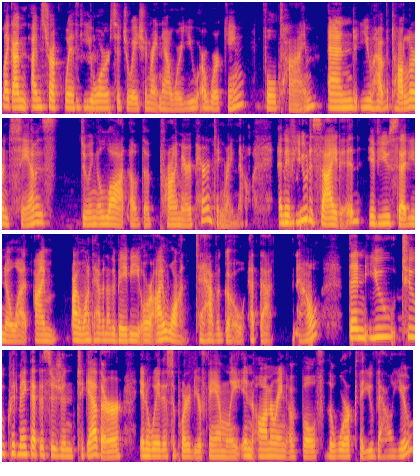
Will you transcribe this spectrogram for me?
Like I'm I'm struck with mm-hmm. your situation right now where you are working full time and you have a toddler and Sam is doing a lot of the primary parenting right now. And if mm-hmm. you decided, if you said, you know what, I'm I want to have another baby or I want to have a go at that now, then you two could make that decision together in a way that supported your family in honoring of both the work that you value,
